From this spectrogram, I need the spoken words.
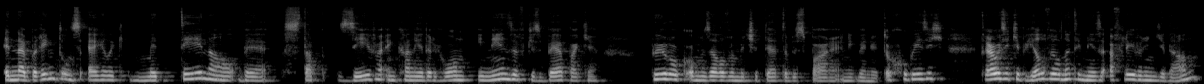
En dat brengt ons eigenlijk meteen al bij stap 7 en ik kan je er gewoon ineens even bij pakken. Puur ook om mezelf een beetje tijd te besparen. En ik ben nu toch goed bezig. Trouwens, ik heb heel veel net in deze aflevering gedaan,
